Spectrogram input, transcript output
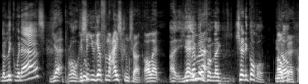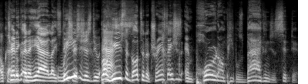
the liquid ass. yeah, bro. The shit you get from the ice cream truck, all that. Uh, yeah, you remember get that? it from like Cherry Coco. You Okay, know? okay, Cherry, okay. And then he had like stick We shit. used to just do Bro, he used to go to the train stations and pour it on people's bags and just sit there.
